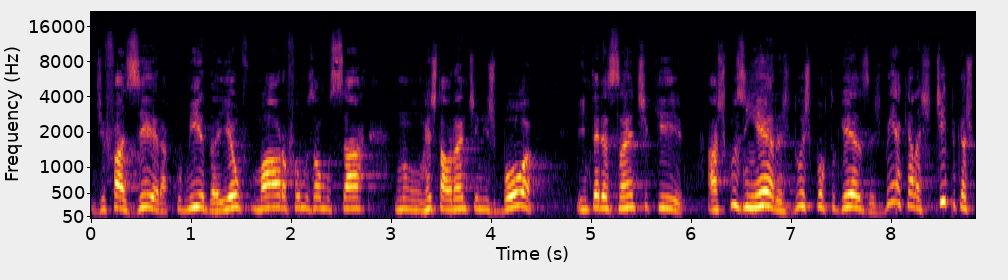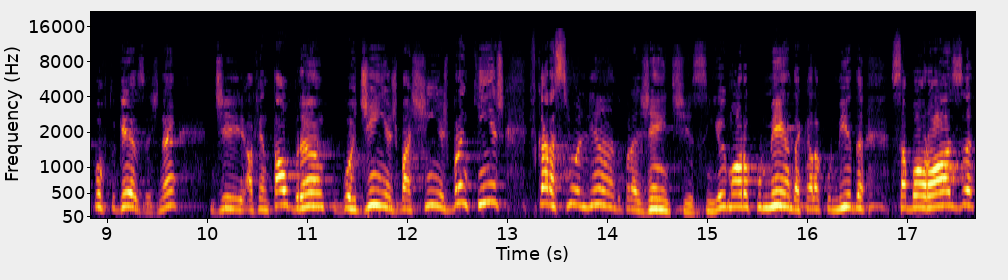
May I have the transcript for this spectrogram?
de fazer a comida. E eu, uma fomos almoçar num restaurante em Lisboa Interessante que as cozinheiras, duas portuguesas, bem aquelas típicas portuguesas, né? De avental branco, gordinhas, baixinhas, branquinhas, ficaram assim olhando para a gente, assim. Eu e Mauro comendo aquela comida saborosa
